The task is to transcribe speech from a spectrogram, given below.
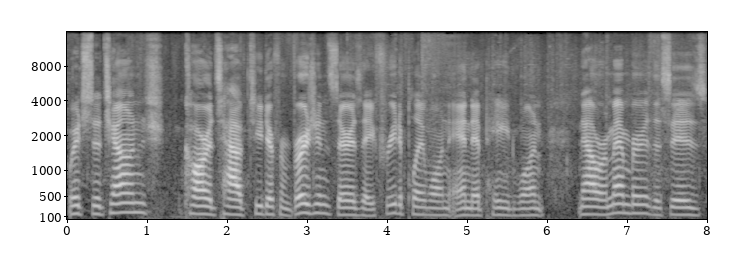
which the challenge cards have two different versions. There is a free-to-play one and a paid one. Now remember, this is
